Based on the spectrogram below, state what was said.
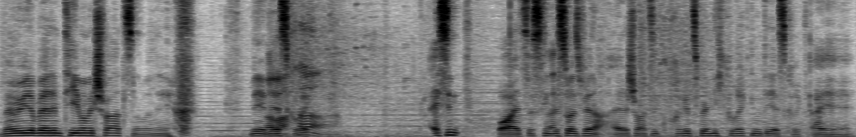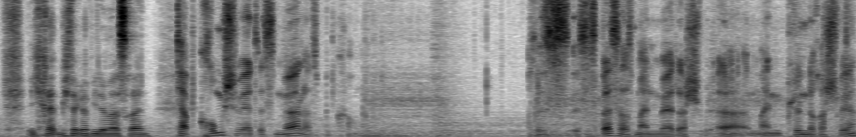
Wenn wir wieder bei dem Thema mit Schwarzen, aber nee. nee, der ist korrekt. Aha. Es sind. Boah, jetzt das klingt das so, als wäre eine schwarze prinzipiell nicht korrekt, nur der ist korrekt. Ei, ei, ei. Ich rette mich da gerade wieder was rein. Ich habe Krummschwert des Mörders bekommen. Ist, ist es besser als mein Mörder, äh, mein Plündererschwert?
